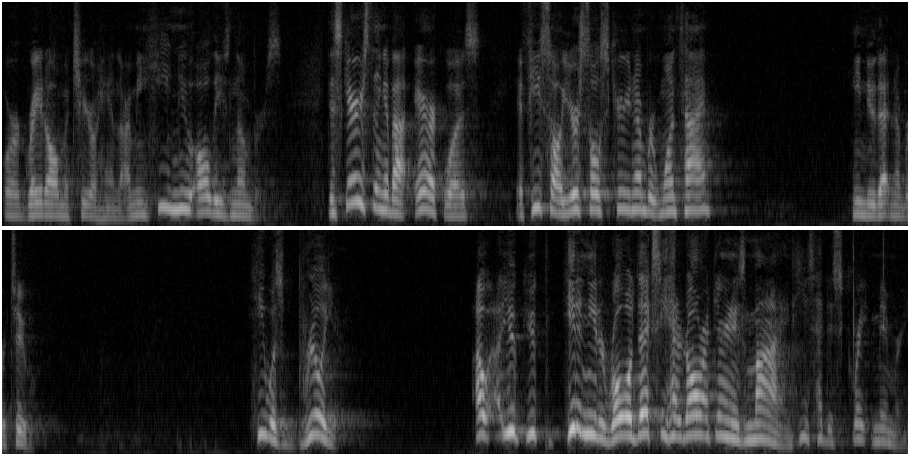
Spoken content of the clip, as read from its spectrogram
or a Gradall material handler. I mean, he knew all these numbers. The scariest thing about Eric was if he saw your social security number one time, he knew that number too. He was brilliant. I, you, you, he didn't need a Rolodex, he had it all right there in his mind. He's had this great memory.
